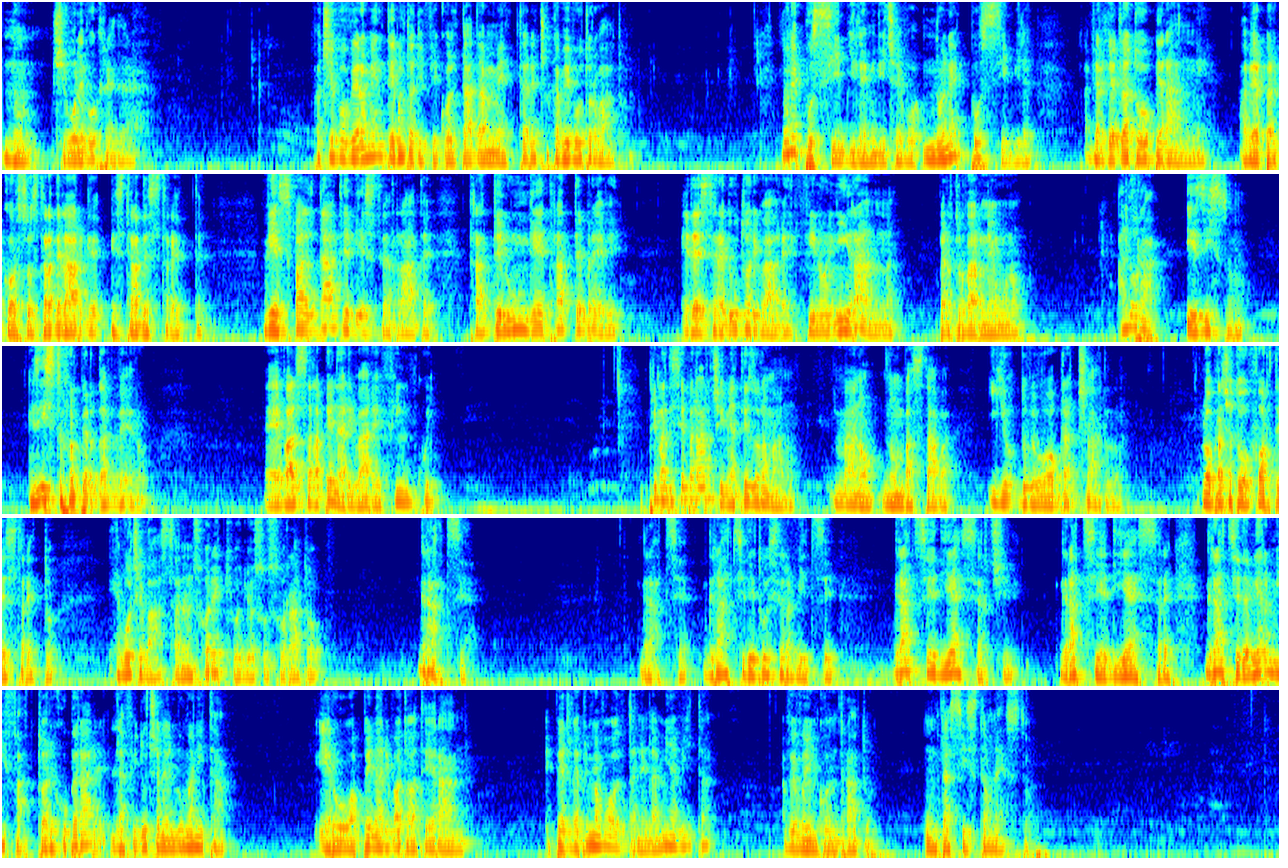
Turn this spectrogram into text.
Non ci volevo credere. Facevo veramente molta difficoltà ad ammettere ciò che avevo trovato. Non è possibile, mi dicevo, non è possibile aver viaggiato per anni, aver percorso strade larghe e strade strette, vie sfaltate e vie sterrate, tratte lunghe e tratte brevi, ed essere dovuto arrivare fino in Iran per trovarne uno. Allora esistono, esistono per davvero. È valsa la pena arrivare fin qui? Prima di separarci mi ha teso la mano, ma no, non bastava. Io dovevo abbracciarlo. L'ho abbracciato forte e stretto, e a voce bassa nel suo orecchio gli ho sussurrato Grazie. Grazie, grazie dei tuoi servizi, grazie di esserci, grazie di essere, grazie di avermi fatto recuperare la fiducia nell'umanità. Ero appena arrivato a Teheran e per la prima volta nella mia vita avevo incontrato un tassista onesto.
